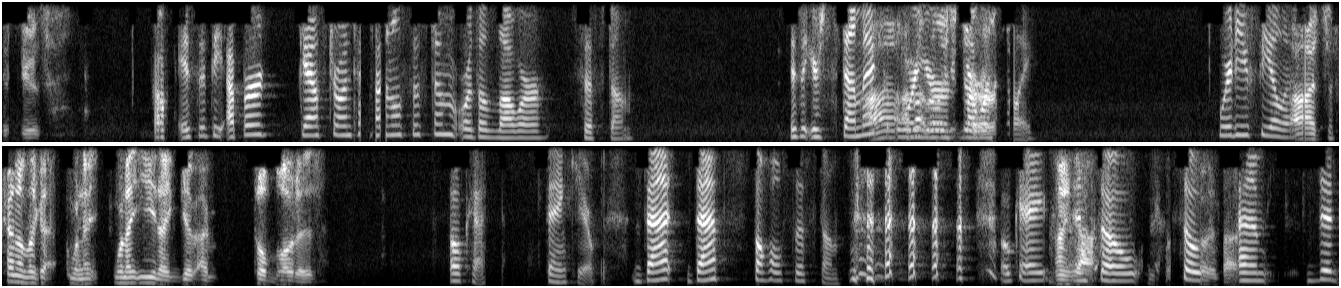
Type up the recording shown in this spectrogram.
issues. Okay. Is it the upper gastrointestinal system or the lower system? Is it your stomach Uh, or your really sure. lower belly? Where do you feel it? Uh, it's just kind of like a, when I when I eat, I get I feel bloated. okay. Thank you. That that's the whole system. okay? Oh, yeah. And so so um the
